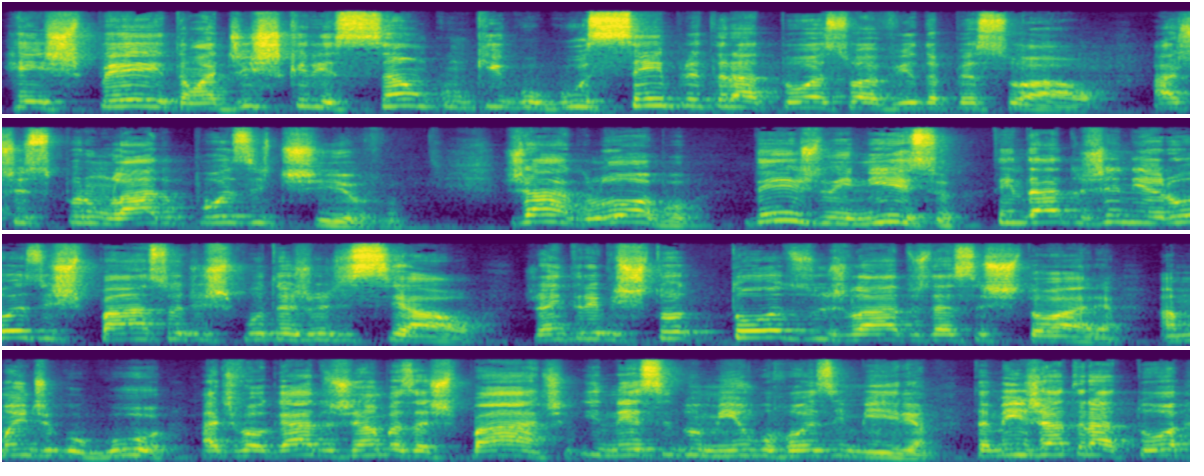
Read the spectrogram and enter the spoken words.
Respeitam a discrição com que Gugu sempre tratou a sua vida pessoal. Acho isso, por um lado, positivo. Já a Globo, desde o início, tem dado generoso espaço à disputa judicial. Já entrevistou todos os lados dessa história. A mãe de Gugu, advogados de ambas as partes e, nesse domingo, Rose Miriam. Também já tratou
